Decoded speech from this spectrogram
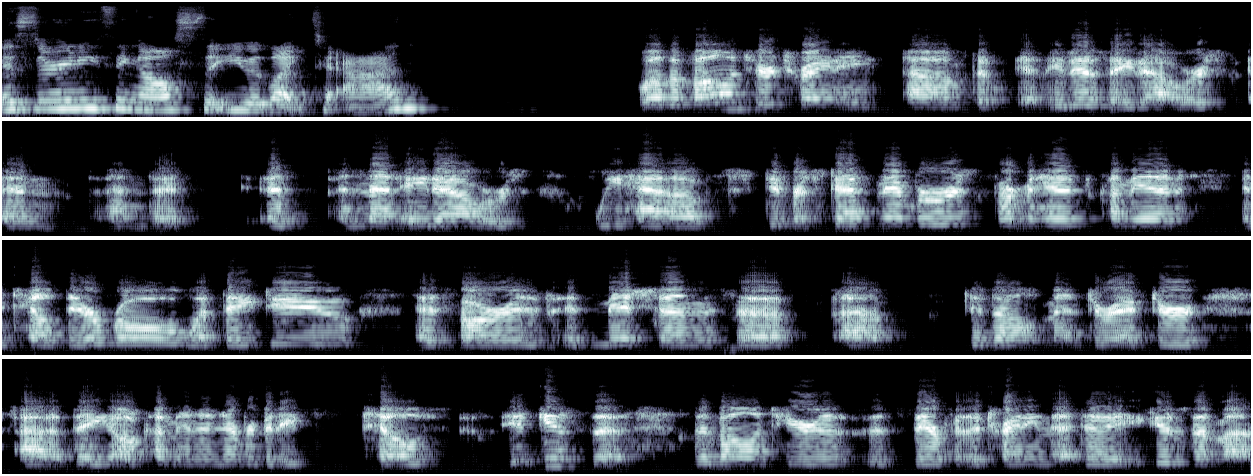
Is there anything else that you would like to add? Well, the volunteer training, um, it is eight hours, and and that and that eight hours, we have different staff members, department heads come in and tell their role, what they do as far as admissions, uh, uh, development director. Uh, they all come in and everybody tells. It gives the the volunteer that's there for the training that day. It gives them a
